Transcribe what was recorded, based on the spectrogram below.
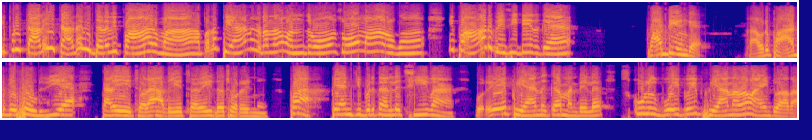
இப்படி தடவி தடவி தடவி பாருமா அப்பதான் பியானு கிடந்தா வந்துரும் சோமா இருக்கும் நீ பாடு பேசிட்டே இருக்க பாட்டு எங்க அவரு பாட்டு பேச உறுதியா தலையை சொற அதைய சொற இதை சொறேன்னு பா பேஞ்சு இப்படி நல்ல சீவன் ஒரே பியானுக்கா மண்டையில. ஸ்கூலுக்கு போய் போய் பியானோ தான் வாங்கிட்டு வரா.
